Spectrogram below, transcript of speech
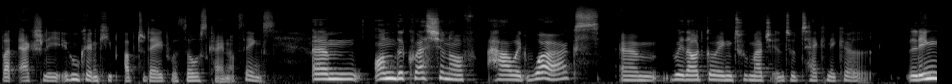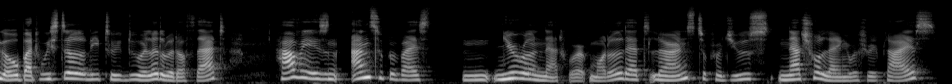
But actually, who can keep up to date with those kind of things? Um, on the question of how it works, um, without going too much into technical lingo, but we still need to do a little bit of that. Harvey is an unsupervised neural network model that learns to produce natural language replies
